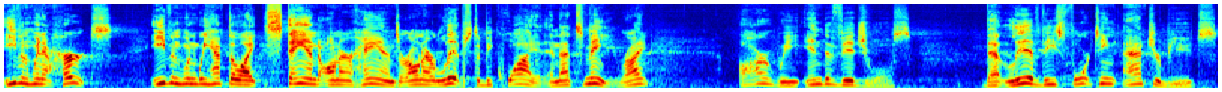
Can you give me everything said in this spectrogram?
even when it hurts? Even when we have to like stand on our hands or on our lips to be quiet, and that's me, right? Are we individuals that live these 14 attributes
